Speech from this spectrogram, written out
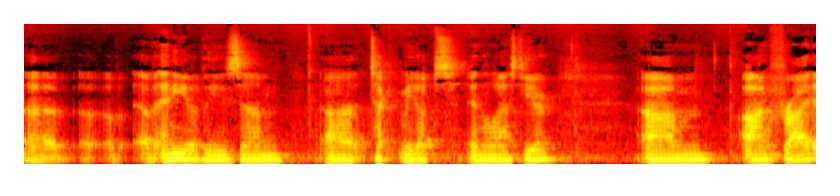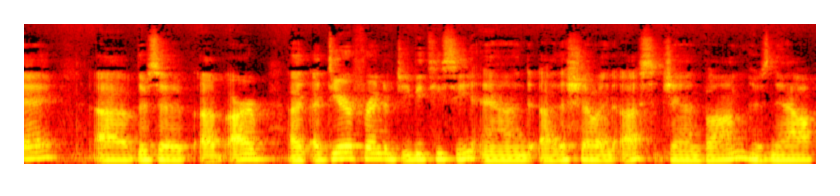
uh, of, of any of these um, uh, tech meetups in the last year. Um, on Friday, uh, there's a, a our a, a dear friend of GBTC and uh, this show and us, Jan Baum, who's now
